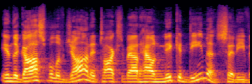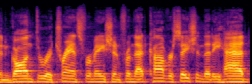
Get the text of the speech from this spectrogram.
In the Gospel of John, it talks about how Nicodemus had even gone through a transformation from that conversation that he had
